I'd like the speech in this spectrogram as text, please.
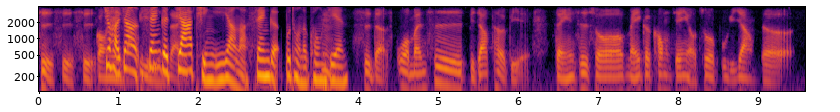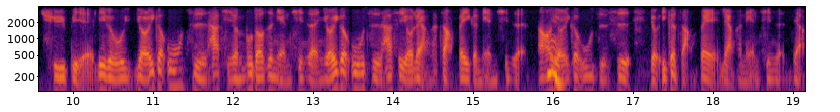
是是是，就好像三个家庭一样了，三个不同的空间。嗯、是的，我们是比较特别，等于是说每一个空间有做不一样的区别。例如有一个屋子，它全部都是年轻人；有一个屋子，它是有两个长辈一个年轻人；然后有一个屋子是有一个长辈两个年轻人这样。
